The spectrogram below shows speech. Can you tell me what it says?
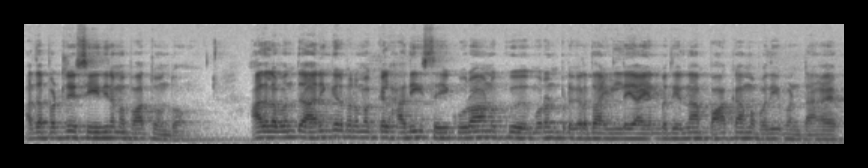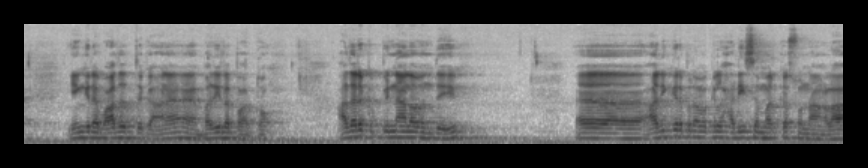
அதை பற்றிய செய்தி நம்ம பார்த்து வந்தோம் அதில் வந்து அறிஞர் பெருமக்கள் ஹதீஸை குரானுக்கு முரண்படுகிறதா இல்லையா என்பதையெல்லாம் பார்க்காம பதிவு பண்ணிட்டாங்க என்கிற வாதத்துக்கான பதிலை பார்த்தோம் அதற்கு பின்னால் வந்து அறிஞர் பெருமக்கள் ஹதீஸை மறுக்க சொன்னாங்களா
